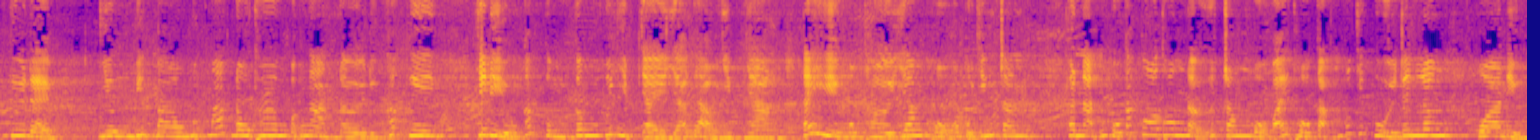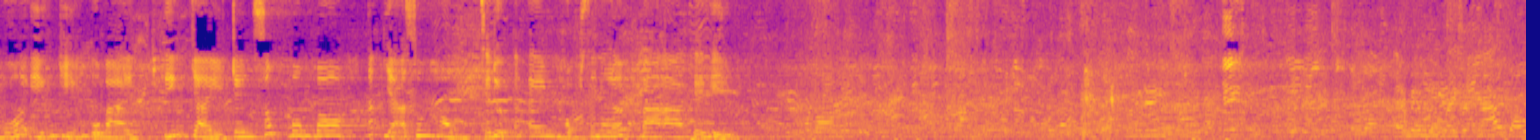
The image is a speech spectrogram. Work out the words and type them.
tươi tươi đẹp, nhưng biết bao mất mát đau thương vẫn ngàn đời được khắc ghi. Giai điệu các cầm câm với nhịp chày giả gạo nhịp nhàng tái hiện một thời gian khổ của chiến tranh. Hình ảnh của các cô thôn nữ trong bộ váy thổ cẩm với chiếc cùi trên lưng qua điệu múa yển chuyển của bài tiếng chày trên sốc bông bo, tác giả xuân hồng sẽ được các em học sinh lớp 3A thể hiện em em được đây sẽ kháo cô.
